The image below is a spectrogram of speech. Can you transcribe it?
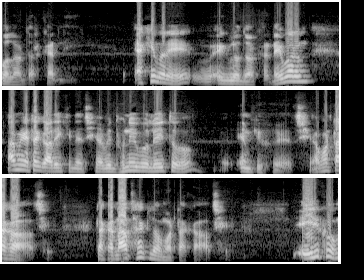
বলার দরকার নেই। একেবারে এগুলো দরকার নেই। বরং আমি একটা গাড়ি কিনেছি, আমি ধনী বলেই তো এমপি হয়েছি, আমার টাকা আছে। টাকা না থাকলেও আমার টাকা আছে। এইরকম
